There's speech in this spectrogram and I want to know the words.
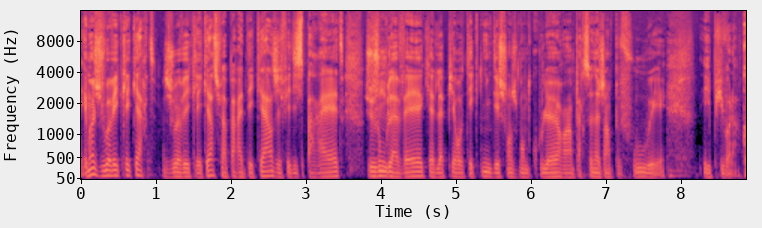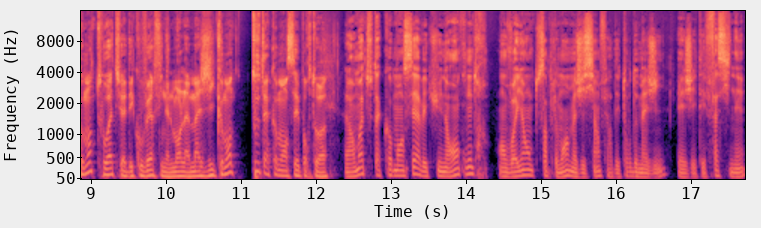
Et moi je joue avec les cartes. Je joue avec les cartes, je fais apparaître des cartes, j'ai fait disparaître, je jongle avec, il y a de la pyrotechnique, des changements de couleurs, un personnage un peu fou et et puis voilà. Comment toi tu as découvert finalement la magie? Comment tout a commencé pour toi? Alors moi, tout a commencé avec une rencontre en voyant tout simplement un magicien faire des tours de magie et j'ai été fasciné.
